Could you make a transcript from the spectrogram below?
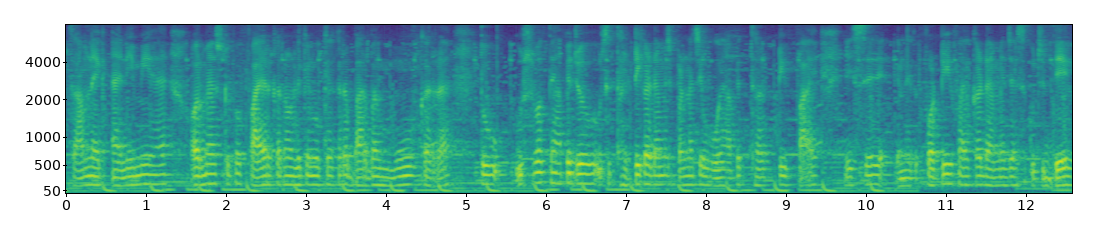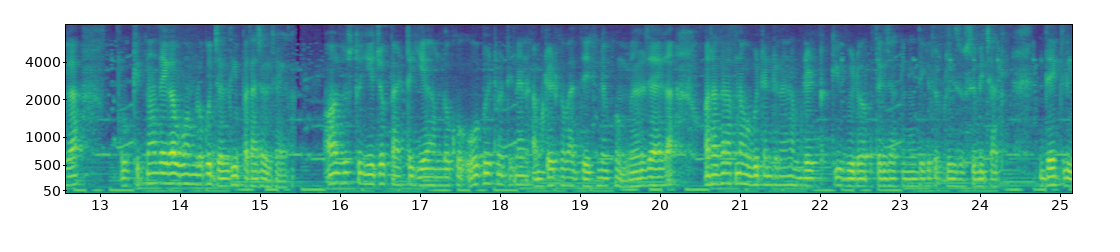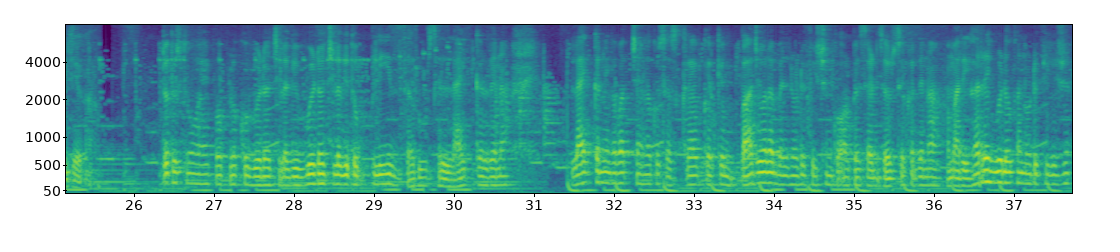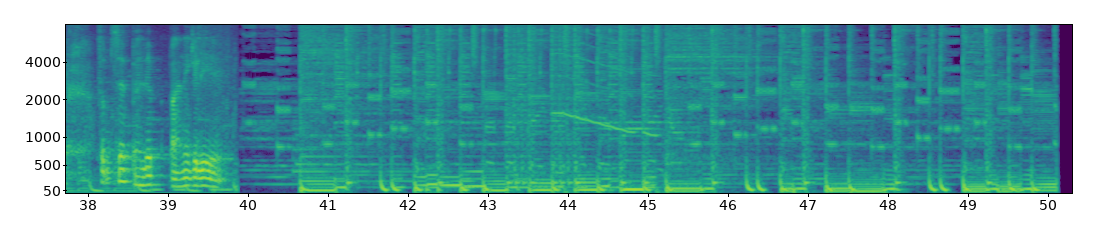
सामने एक एनिमी है और मैं उसके ऊपर फायर कर रहा हूँ, लेकिन वो क्या कर रहा है? बार बार मूव कर रहा है। तो उस वक्त यहाँ पे जो उसे थर्टी का डैमेज पड़ना चाहिए, वो यहाँ पे थर्टी फाइव इससे फोर्टी फाइव का डैमेज ऐसे कुछ देगा। वो कितना देगा, वो हम लोग को जल्दी पता चल जाएगा। और दोस्तों, ये जो पैट है, ये हम लोग को O B twenty nine update के बाद देखने को मिल जाएगा। और अगर आपने O B twenty nine update की वीडियो अब तक जाकर नहीं देखी तो प्लीज़ उसे भी जाके देख लीजिएगा। तो दोस्तों आई आप लोग को वीडियो अच्छी लगी। वीडियो अच्छी लगी तो प्लीज़ ज़रूर से लाइक कर देना। लाइक करने के बाद चैनल को सब्सक्राइब करके बाजू वाला बेल नोटिफिकेशन को और पे सेट ज़रूर से कर देना। हमारी हर एक वीडियो का नोटिफिकेशन सबसे पहले पाने के लिए।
